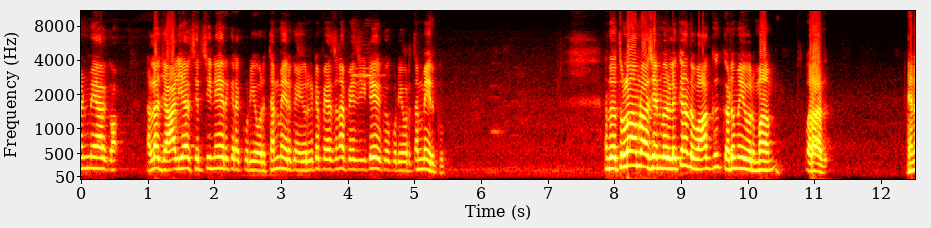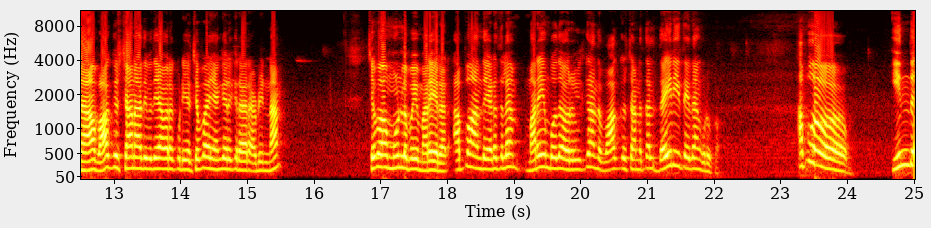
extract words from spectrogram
மென்மையாக இருக்கும். நல்லா ஜாலியாக சிரிச்சினே இருக்கக்கூடிய ஒரு தன்மை இருக்கும். இவர்கிட்ட பேசினா பேசிக்கிட்டே இருக்கக்கூடிய ஒரு தன்மை இருக்கும். அந்த துலாம் ராசி என்பவர்களுக்கு அந்த வாக்கு கடுமை வருமா வராது. ஏன்னா வாக்கு ஸ்தானாதிபதியாக வரக்கூடிய செவ்வாய் எங்கே இருக்கிறார் அப்படின்னா செவ்வாய் மூணில் போய் மறையிறார். அப்போ அந்த இடத்துல மறையும் போது அவர்களுக்கு அந்த வாக்கு ஸ்தானத்தால் தைரியத்தை தான் கொடுக்கும். அப்போது இந்த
